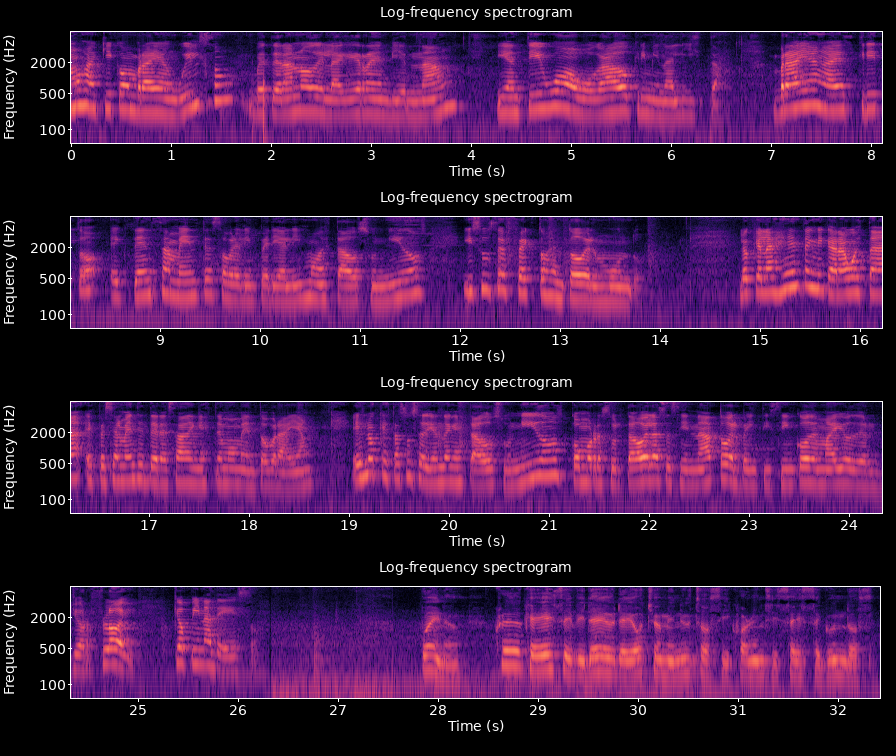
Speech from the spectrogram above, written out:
Estamos aquí con Brian Wilson, veterano de la guerra en Vietnam y antiguo abogado criminalista. Brian ha escrito extensamente sobre el imperialismo de Estados Unidos y sus efectos en todo el mundo. Lo que la gente en Nicaragua está especialmente interesada en este momento, Brian, es lo que está sucediendo en Estados Unidos como resultado del asesinato el 25 de mayo de George Floyd. ¿Qué opinas de eso? Bueno, creo que ese video de 8 minutos y 46 segundos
